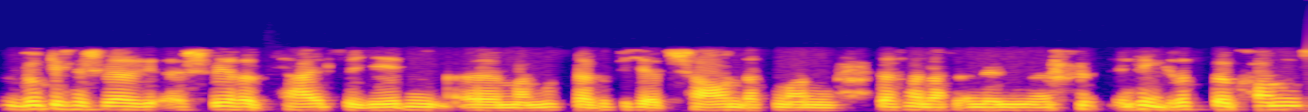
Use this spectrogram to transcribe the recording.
wirklich eine schwere, schwere Zeit für jeden. Äh, man muss da wirklich jetzt schauen, dass man, dass man das in den, in den Griff bekommt.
